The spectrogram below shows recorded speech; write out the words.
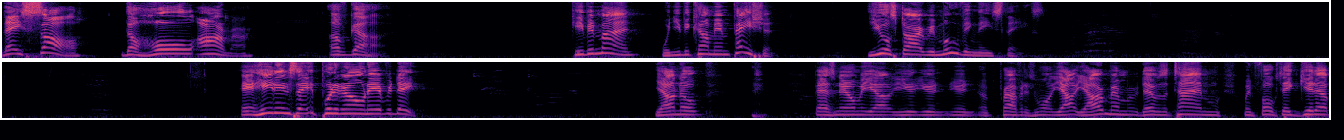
they saw the whole armor of God. Keep in mind, when you become impatient, you'll start removing these things. And he didn't say put it on every day. Y'all know Pastor Naomi, y'all, you, you, you're a uh, prophet this morning. Y'all, y'all remember there was a time when folks, they get up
